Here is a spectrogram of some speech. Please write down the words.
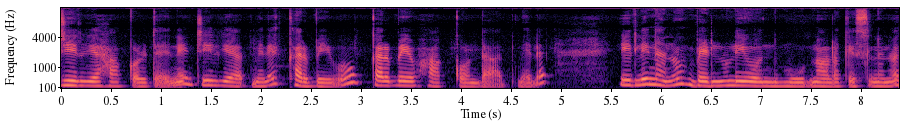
ಜೀರಿಗೆ ಹಾಕ್ಕೊಳ್ತಾಯಿದ್ದೀನಿ ಜೀರಿಗೆ ಆದಮೇಲೆ ಕರಿಬೇವು. ಕರಿಬೇವು ಹಾಕ್ಕೊಂಡಾದಮೇಲೆ ಇಲ್ಲಿ ನಾನು ಬೆಳ್ಳುಳ್ಳಿ ಒಂದು ಮೂರು ನಾಲ್ಕು ಎಸಲನ್ನ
